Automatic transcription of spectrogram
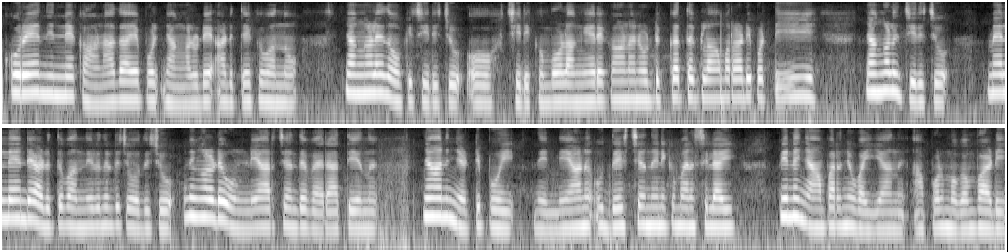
കുറേ നിന്നെ കാണാതായപ്പോൾ ഞങ്ങളുടെ അടുത്തേക്ക് വന്നു. ഞങ്ങളെ നോക്കി ചിരിച്ചു. ഓ ചിരിക്കുമ്പോൾ അങ്ങേരെ കാണാൻ ഒടുക്കത്തെ ഗ്ലാമറാടി പട്ടി. ഞങ്ങളും ചിരിച്ചു. മെല്ലേന്റെ അടുത്ത് വന്നിരുന്നിട്ട് ചോദിച്ചു നിങ്ങളുടെ ഉണ്ണിയാർച്ച എന്ത് വരാത്തേന്ന്? ഞാൻ ഞെട്ടിപ്പോയി. നിന്നെയാണ് ഉദ്ദേശിച്ചതെന്ന് എനിക്ക് മനസ്സിലായി. പിന്നെ ഞാൻ പറഞ്ഞു വയ്യാന്ന്. അപ്പോൾ മുഖം പാടി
